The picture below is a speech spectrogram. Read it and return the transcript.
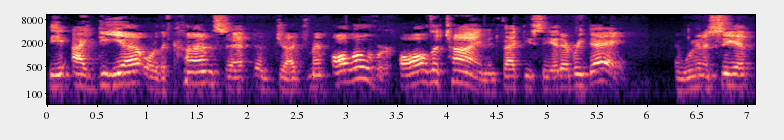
the idea or the concept of judgment all over, all the time. In fact, you see it every day. And we're going to see it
